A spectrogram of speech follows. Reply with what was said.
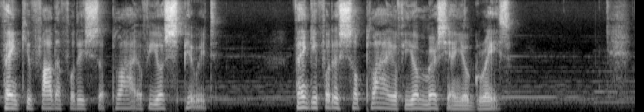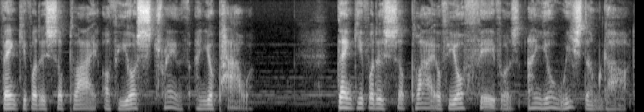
Thank you, Father, for the supply of your Spirit. Thank you for the supply of your mercy and your grace. Thank you for the supply of your strength and your power. Thank you for the supply of your favors and your wisdom, God.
